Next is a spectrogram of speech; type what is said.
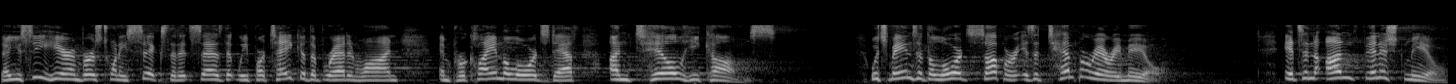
Now, you see here in verse 26 that it says that we partake of the bread and wine and proclaim the Lord's death until he comes, which means that the Lord's Supper is a temporary meal. It's an unfinished meal.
